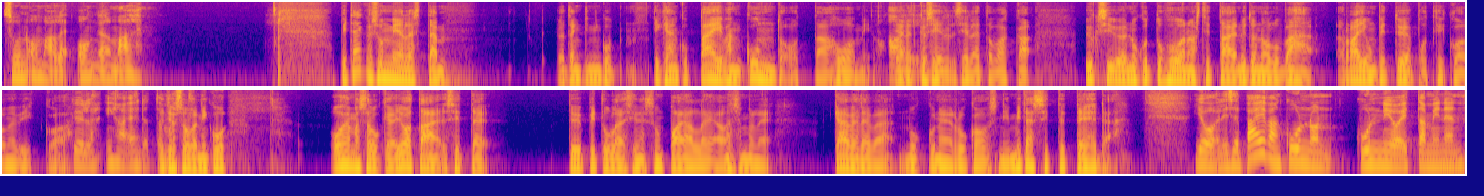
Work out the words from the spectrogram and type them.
sun omalle ongelmalle. Pitääkö sun mielestä jotenkin niin kuin ikään kuin päivän kunto ottaa huomioon? Aina. Tiedätkö siellä, että on vaikka yksi yö nukuttu huonosti tai nyt on ollut vähän rajumpi työputki kolme viikkoa. Kyllä, ihan ehdottomasti. Et jos sulla niinku, ohjelmassa lukee jotain, sitten tyyppi tulee sinne sun pajalle ja on semmoinen kävelevä nukkuneen rukous, niin mitä sitten tehdään? Joo, eli se päivän kunnon kunnioittaminen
